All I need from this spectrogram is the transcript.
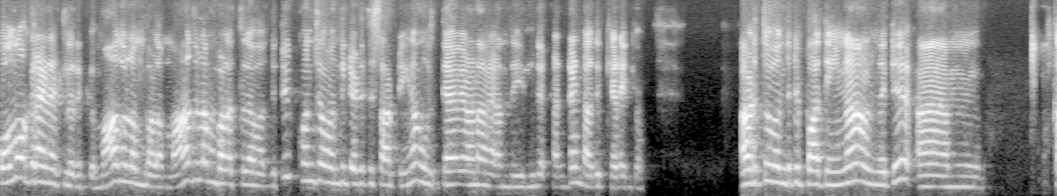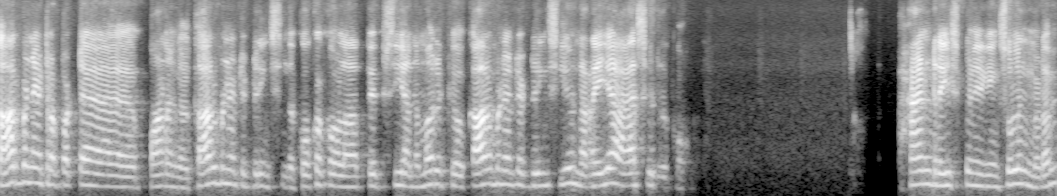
பொமோகிரானட்ல இருக்கு. மாதுளம்பழம் மாதுளம்பழத்துல வந்துட்டு கொஞ்சம் வந்துட்டு எடுத்து சாப்பிட்டீங்கன்னா உங்களுக்கு தேவையான அந்த இந்த கண்டென்ட் அது கிடைக்கும். அடுத்து வந்துட்டு பாத்தீங்கன்னா வந்துட்டு கார்பனேற்றப்பட்ட பானங்கள் கார்பனேட்டட் ட்ரிங்க்ஸ் இந்த கொக்கோ கோலா பெப்சி அந்த மாதிரி கார்பனேட்டட் ட்ரிங்க்ஸ்லயும் நிறைய ஆசிட் இருக்கும். ஹேண்ட் ரைஸ் பண்ணிருக்கீங்க. சொல்லுங்க மேடம்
